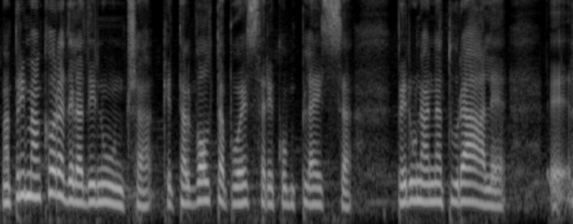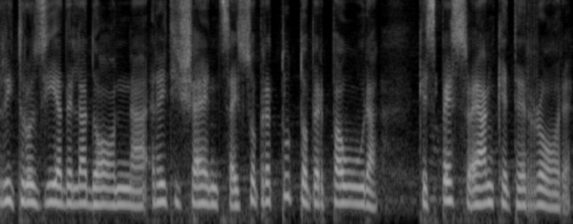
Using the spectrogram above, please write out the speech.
ma prima ancora della denuncia, che talvolta può essere complessa per una naturale eh, ritrosia della donna, reticenza e soprattutto per paura, che spesso è anche terrore,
